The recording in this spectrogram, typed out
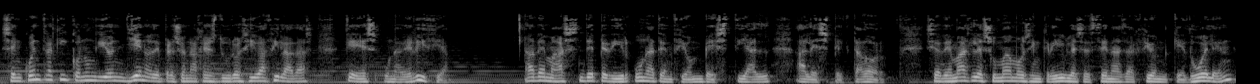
se encuentra aquí con un guion lleno de personajes duros y vaciladas que es una delicia además de pedir una atención bestial al espectador. Si además le sumamos increíbles escenas de acción que duelen,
